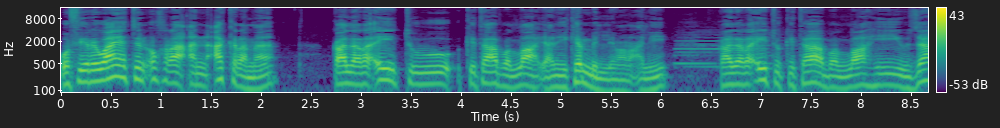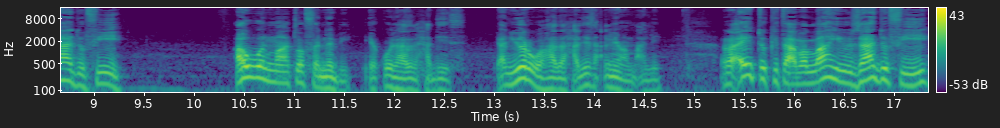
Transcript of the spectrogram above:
وفي رواية أخرى عن أكرمة قال رأيت كتاب الله يعني يكمل الإمام علي. قال رأيت كتاب الله يزاد فيه أول ما توفى النبي يقول هذا الحديث يعني يروى هذا الحديث عن الإمام علي. رأيت كتاب الله يزاد فيه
